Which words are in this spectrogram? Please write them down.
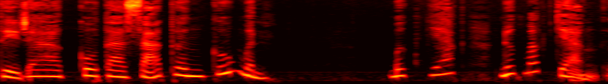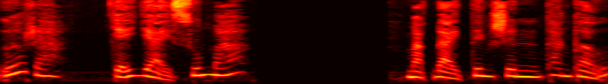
Thì ra cô ta xả thân cứu mình. Bất giác nước mắt chàng ứa ra Chảy dài xuống má. Mặt đại tiên sinh than thở.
